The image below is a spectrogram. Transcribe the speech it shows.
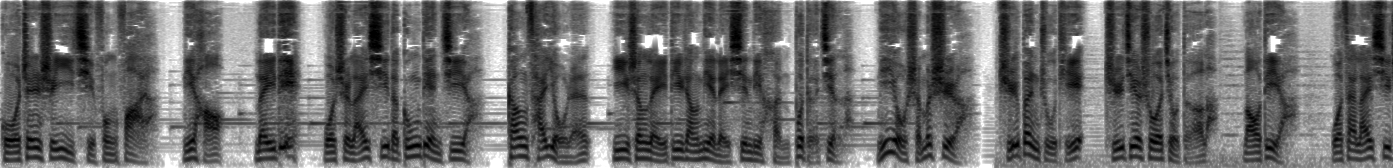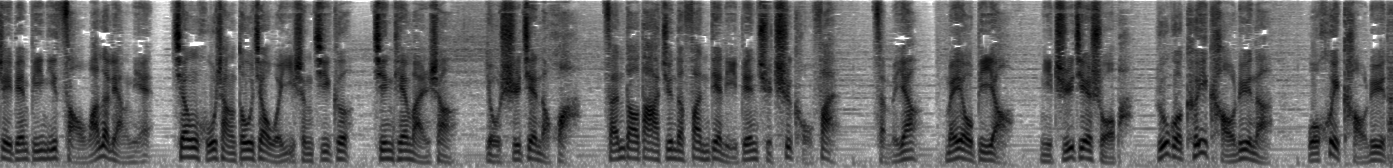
果真是意气风发呀！你好，磊弟，我是莱西的供电机呀。刚才有人一声磊弟，让聂磊心里很不得劲了。你有什么事啊？直奔主题，直接说就得了。老弟啊，我在莱西这边比你早玩了两年，江湖上都叫我一声鸡哥。今天晚上有时间的话，咱到大军的饭店里边去吃口饭，怎么样？”没有必要，你直接说吧。如果可以考虑呢，我会考虑的；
